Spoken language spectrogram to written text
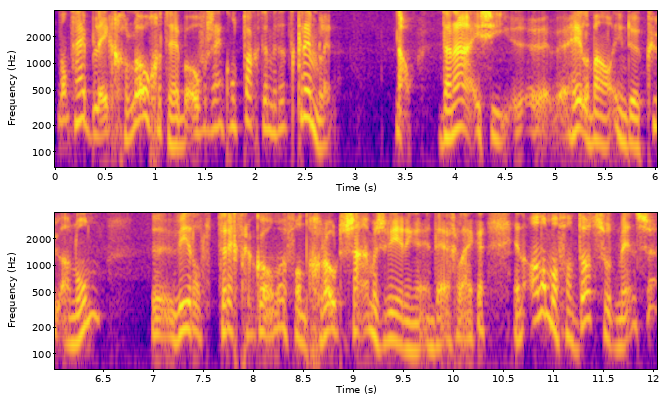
Want hij bleek gelogen te hebben over zijn contacten met het Kremlin. Nou, daarna is hij eh, helemaal in de QAnon-wereld terechtgekomen. Van grote samenzweringen en dergelijke. En allemaal van dat soort mensen.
